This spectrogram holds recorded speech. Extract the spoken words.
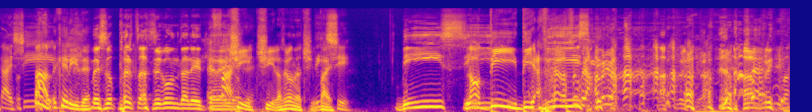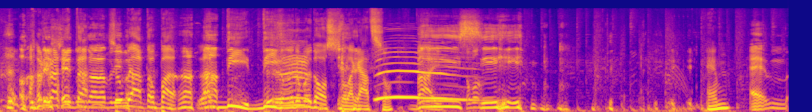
Dai, sì. Vai, che ride? Mi sono perso la seconda lettera. C, C, la seconda C. Vai. DC. BC. No, D, D. La sì. prima, La prima. Ho la prima preceduto lettera la prima. subito, pa- La D, D come dopo tosso, la cazzo. Vai. BC. M. M.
